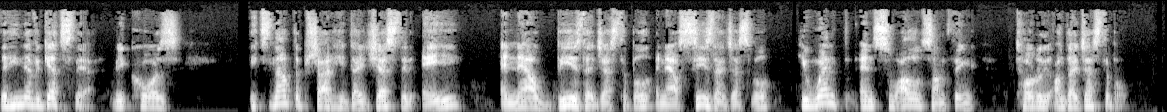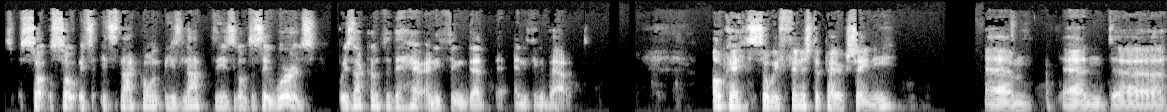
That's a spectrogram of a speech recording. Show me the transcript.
then he never gets there because it's not the pshat he digested A and now B is digestible, and now C is digestible. He went and swallowed something totally undigestible. So, so it's it's not going. He's not. He's going to say words, but he's not going to hear anything that anything about it. Okay, so we finished the Perik Sheni, um, and uh,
